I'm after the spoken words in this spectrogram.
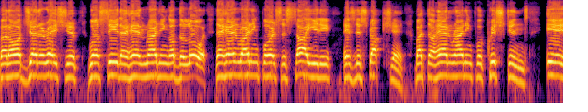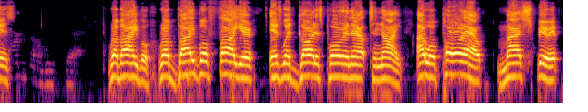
but all generation will see the handwriting of the Lord. The handwriting for society is destruction, but the handwriting for Christians is revival. Revival fire is what God is pouring out tonight. I will pour out my spirit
